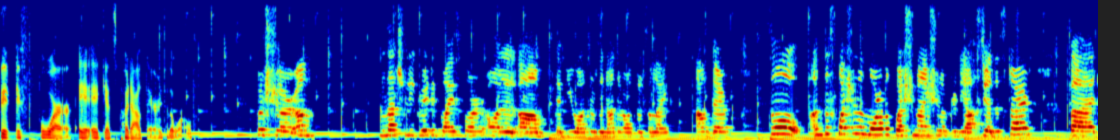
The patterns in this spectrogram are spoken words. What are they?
before it, it gets put out there into the world. For sure. Um, that's actually great advice for all um, debut authors and other authors alike out there. So, um, this question was more of a question I should have really asked you at the start. But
